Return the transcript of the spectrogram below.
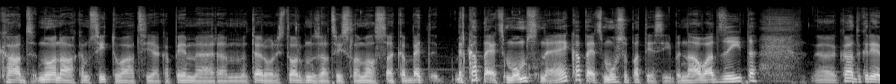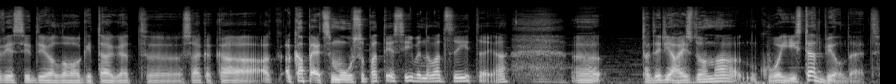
kad nonākam situācijā, ka, piemēram, terorista organizācija Islāma valsts saka, bet, bet kāpēc mums nē, kāpēc mūsu patiesība nav atzīta? Kāda Krievijas ideologi tagad uh, saka, ka, kāpēc mūsu patiesība nav atzīta? Ja? Uh, tad ir jāizdomā, ko īsti atbildēt.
